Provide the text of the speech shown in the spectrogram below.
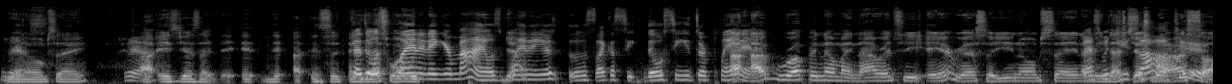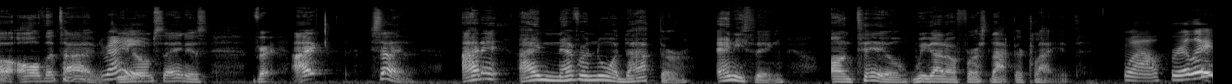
You Yes. know what I'm saying? Yeah. Uh, it's just that it, it, it uh, it's a, Because it was planted in your mind. It was Yeah. planted your. It was like a seed. Those seeds are planted. I, I grew up in a minority area, so you know what I'm saying. That's I mean, what that's you just saw, what too. I saw all the time. Right. You know what I'm saying? Is Very, I, son, I didn't. I never knew a doctor anything until we got our first doctor client. Wow, really?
